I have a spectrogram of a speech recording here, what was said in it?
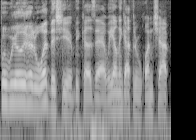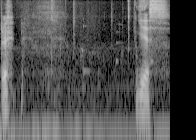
But we only had one this year because we only got through one chapter. yes.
